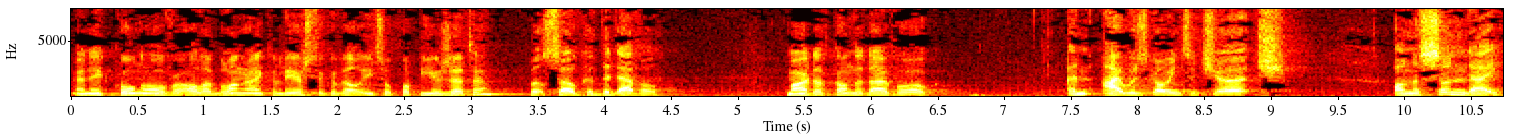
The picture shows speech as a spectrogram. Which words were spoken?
En ik kon over alle belangrijke leerstukken wel iets op papier zetten. But so could the devil. Maar dat kan de duivel ook. And I was going to church on a Sunday.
